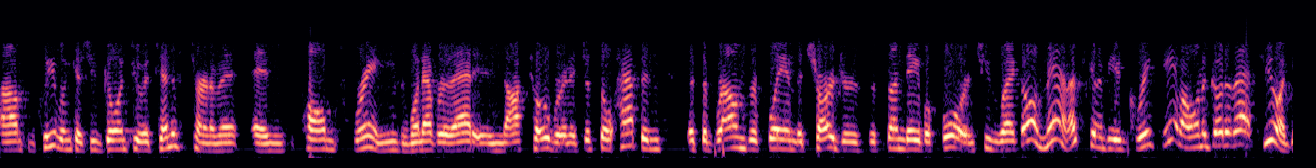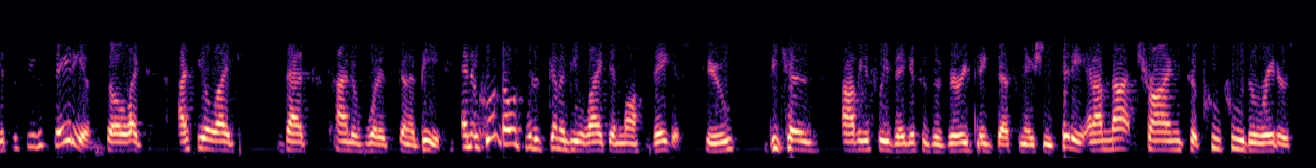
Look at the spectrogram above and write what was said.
um, from Cleveland because she's going to a tennis tournament in Palm Springs whenever that is in October, and it just so happens that the Browns are playing the Chargers the Sunday before, and she's like, "Oh man, that's going to be a great game. I want to go to that too. I get to see the stadium." So like, I feel like that's kind of what it's going to be, and who knows what it's going to be like in Las Vegas too, because obviously Vegas is a very big destination city, and I'm not trying to poo-poo the Raiders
